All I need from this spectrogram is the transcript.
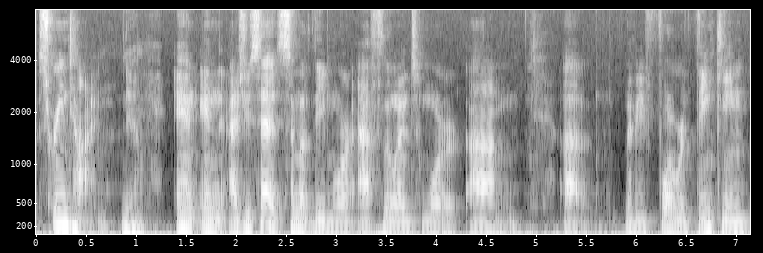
screen time Yeah. and, and as you said, some of the more affluent, more um, uh, maybe forward thinking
